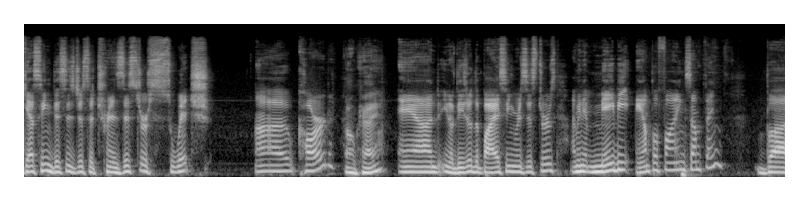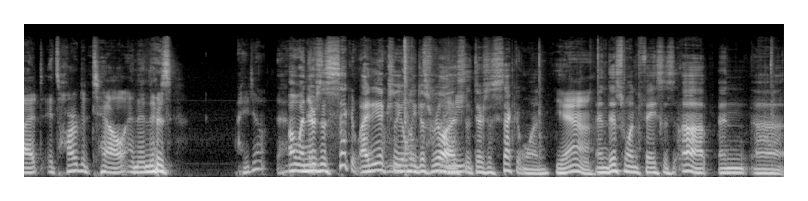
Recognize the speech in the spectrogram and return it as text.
guessing this is just a transistor switch uh, card. Okay. and you know these are the biasing resistors i mean it may be amplifying something but it's hard to tell and then there's i don't Oh, and there's a second. I actually only just realized tiny- that there's a second one, yeah and this one faces up, and uh,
